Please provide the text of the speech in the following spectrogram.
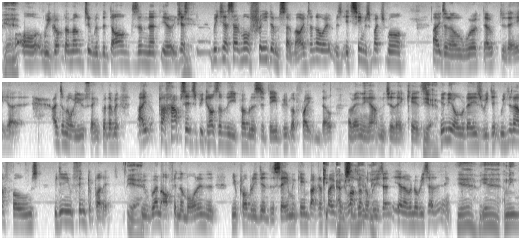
yeah. Or we'd go up the mountain with the dogs, and that you know, just we just had more freedom somehow. I don't know. It was. It seems much more. I don't know. Worked out today. Uh, I don't know what you think, but I mean, I perhaps it's because of the publicity. People are frightened now of anything happening to their kids. Yeah. In the old days, we did we didn't have phones. We didn't even think about it. Yeah. We went off in the morning, and you probably did the same, and came back at five o'clock, and nobody said, you know, nobody said anything. Yeah, yeah. I mean,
